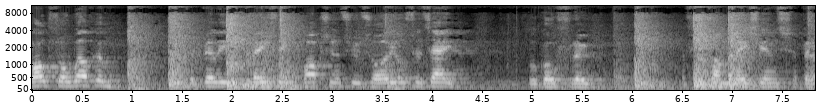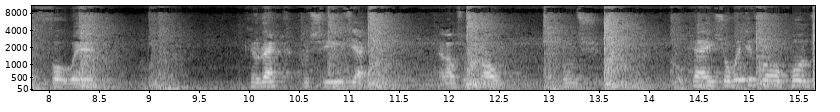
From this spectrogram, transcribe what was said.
Hello, so welcome to Billy's Basic Boxing Tutorials. Today we'll go through a few combinations, a bit of footwork, correct procedure, and how to throw punch. Okay, so when you throw a punch,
